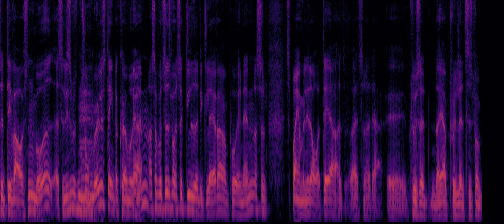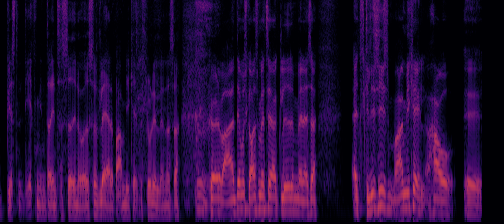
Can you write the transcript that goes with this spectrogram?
Så det var jo sådan en måde, altså ligesom sådan to møllesten, der kører mod Ja. hinanden, og så på et tidspunkt, så glider de glattere på hinanden, og så springer man lidt over der, og, og alt sådan noget der. Øh, plus, at når jeg på et eller andet tidspunkt bliver sådan lidt mindre interesseret i noget, så lader jeg det bare Michael beslutte et eller andet, og så kører det bare. Det er måske også med til at glide det, men altså, at skal lige sige, mig og Michael har jo øh,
